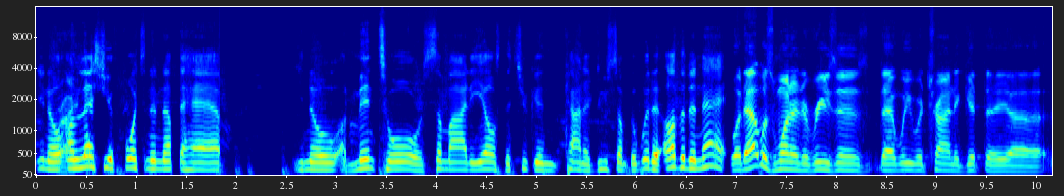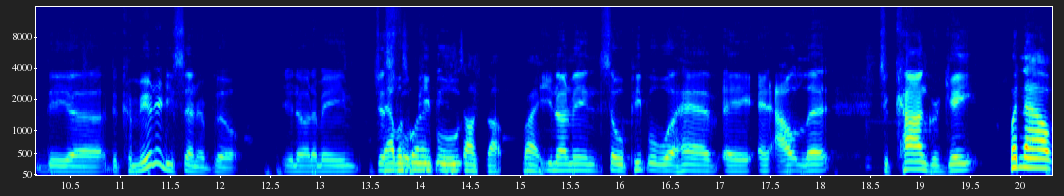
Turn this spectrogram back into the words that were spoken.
you know, right. unless you're fortunate enough to have, you know, a mentor or somebody else that you can kind of do something with it. Other than that, well, that was one of the reasons that we were trying to get the uh the uh the community center built. You know what I mean? Just that was for people talked about, right? You know what I mean? So people will have a an outlet to congregate. But now,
